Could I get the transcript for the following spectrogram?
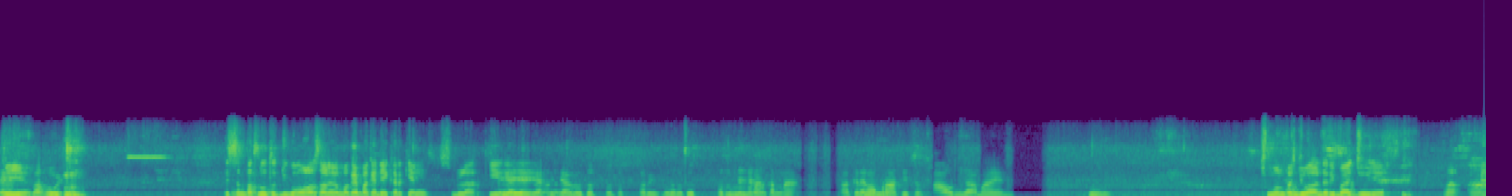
Eh, Iya. bahu. ya? Dia sempat lutut juga kalau soalnya makanya pakai deker yang sebelah kiri. iya iya iya, ya lutut lutut sorry lutut. Lutut. Lututnya Hmm. kan kena. Akhirnya Hmm. operasi setahun nggak main. Hmm. Cuman penjualan dari bajunya. Heeh,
